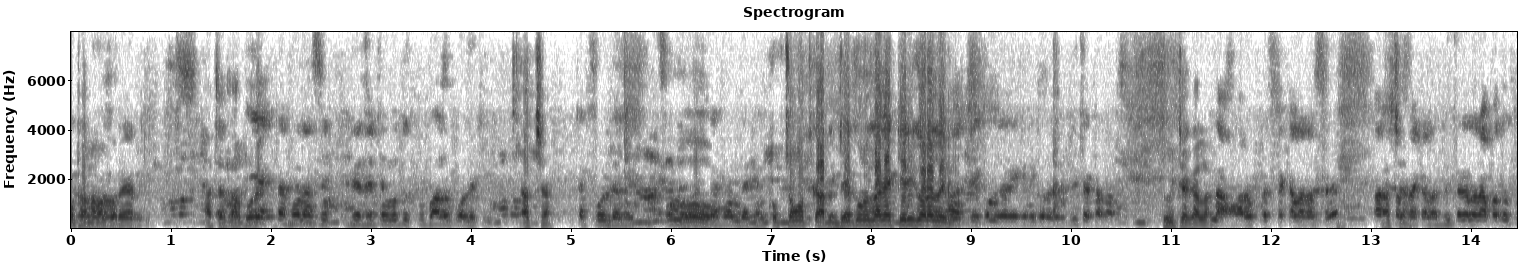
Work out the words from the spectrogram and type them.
ওঠানামা করে আর কি? আচ্ছা তারপরে? একটা ফ্যান আছে গ্যাজেটের মধ্যে খুব ভালো কোয়ালিটি আচ্ছা। ফুল খুব চমৎকার। যে কোনো জায়গায় ক্যারি করা যাবে? হ্যাঁ, যে কোনো জায়গায় কিনে করে দেন, দুইটা কালার দুইটা কালার না আরও একটা কালার আছে আচ্ছা। কালার দুইটা কালার আপাতত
